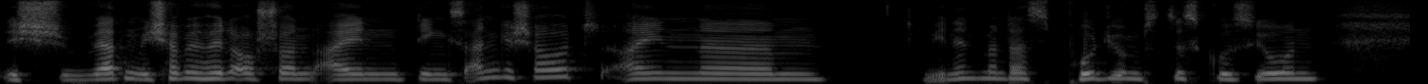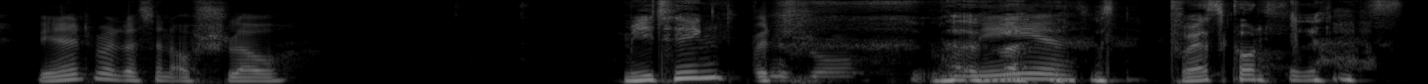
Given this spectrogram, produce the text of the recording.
Ich werde, ich habe mir heute auch schon ein Dings angeschaut, ein, ähm, wie nennt man das? Podiumsdiskussion? Wie nennt man das denn auf schlau? Meeting? Wenn so. Nee, Presskonferenz?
